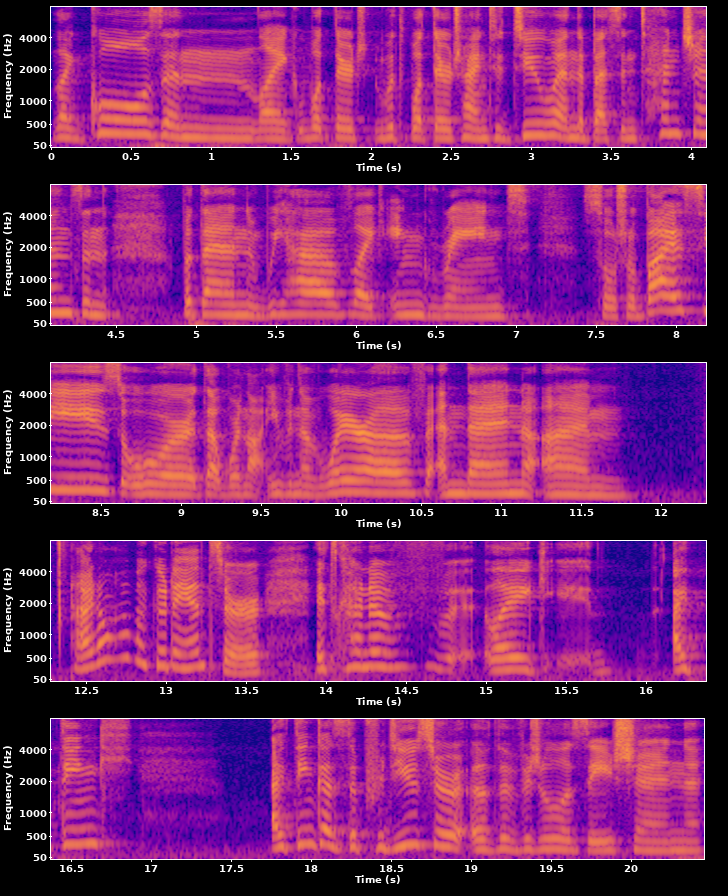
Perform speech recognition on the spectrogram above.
like goals and like what they're with what they're trying to do and the best intentions and but then we have like ingrained social biases or that we're not even aware of and then um, I don't have a good answer. It's kind of like I think I think as the producer of the visualization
